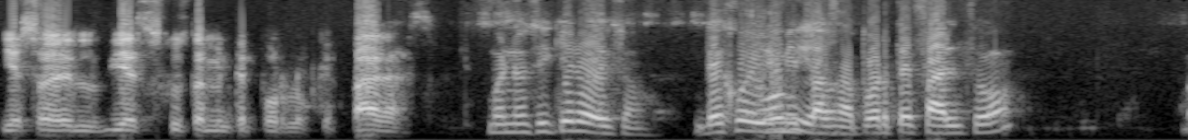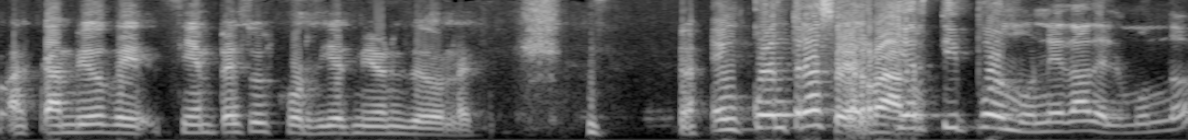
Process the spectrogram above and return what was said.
Y eso es, y es justamente por lo que pagas. Bueno, sí quiero eso. Dejo ir mi pasaporte falso a cambio de 100 pesos por 10 millones de dólares. encuentras Cerrado. cualquier tipo de moneda del mundo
